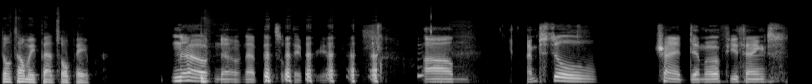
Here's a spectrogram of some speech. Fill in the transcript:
Don't tell me pencil paper. No, no, not pencil paper yet. Um, I'm still trying to demo a few things.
